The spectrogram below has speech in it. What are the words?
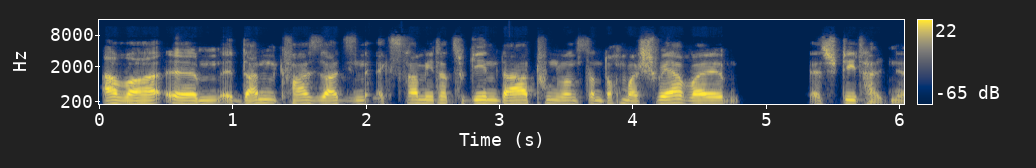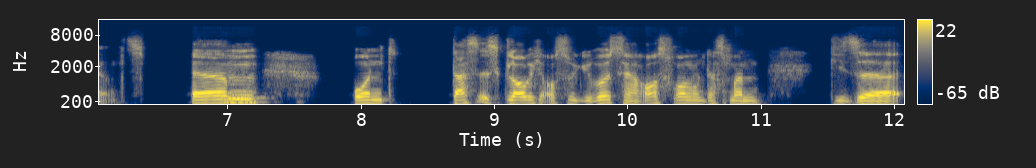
aber ähm, dann quasi da diesen Extrameter zu gehen, da tun wir uns dann doch mal schwer, weil es steht halt nirgends. Ähm, mhm. Und das ist, glaube ich, auch so die größte Herausforderung, dass man diese,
